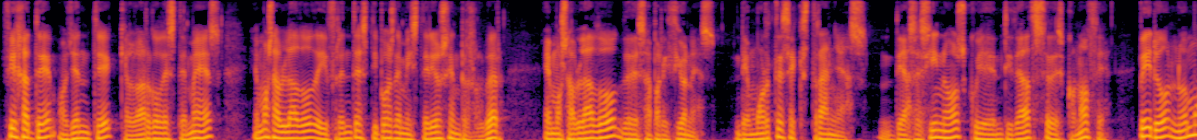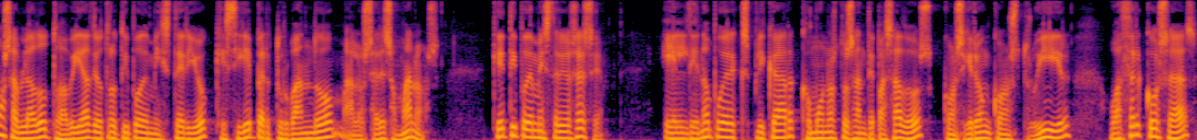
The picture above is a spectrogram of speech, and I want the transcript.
Fíjate, oyente, que a lo largo de este mes hemos hablado de diferentes tipos de misterios sin resolver. Hemos hablado de desapariciones, de muertes extrañas, de asesinos cuya identidad se desconoce, pero no hemos hablado todavía de otro tipo de misterio que sigue perturbando a los seres humanos. ¿Qué tipo de misterio es ese? El de no poder explicar cómo nuestros antepasados consiguieron construir o hacer cosas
